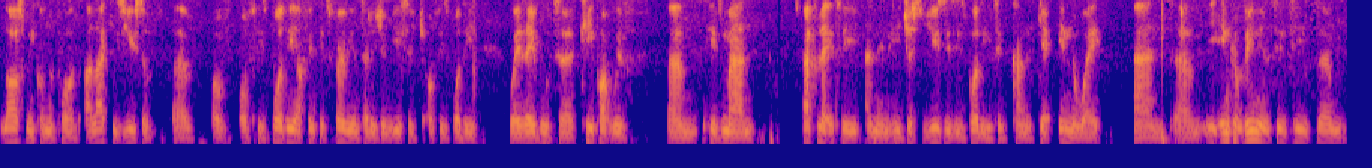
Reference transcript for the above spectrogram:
last week on the pod. I like his use of, uh, of of his body. I think it's very intelligent usage of his body where he's able to keep up with um, his man athletically, and then he just uses his body to kind of get in the way, and um, he inconveniences his um,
